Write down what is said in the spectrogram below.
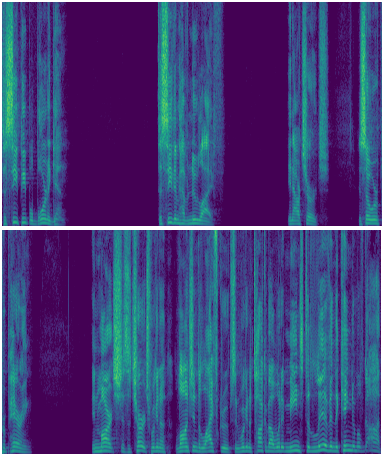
to see people born again, to see them have new life in our church. And so we're preparing in March, as a church, we're going to launch into life groups and we're going to talk about what it means to live in the kingdom of God.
